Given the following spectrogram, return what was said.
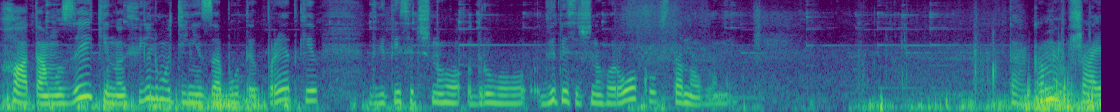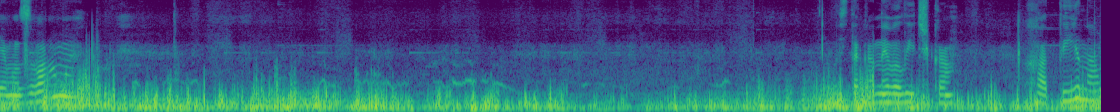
Хата музей кінофільму Тіні забутих предків 2002, 2000 року встановлений. Так, а ми рушаємо з вами. Ось така невеличка хатина.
